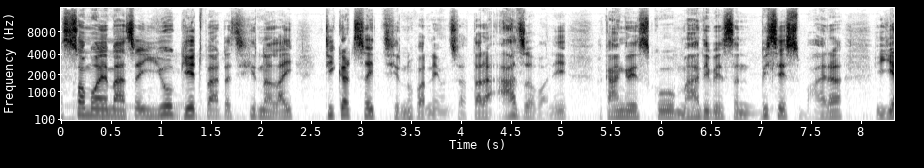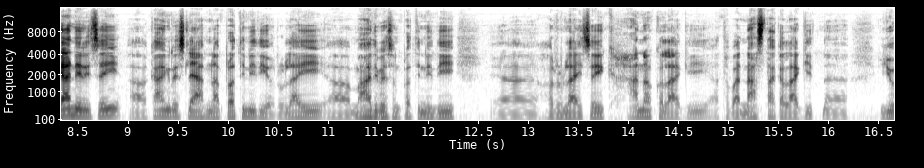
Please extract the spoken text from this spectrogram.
समयमा चाहिँ यो गेटबाट छिर्नलाई टिकटसहित छिर्नुपर्ने हुन्छ। तर आज भने काङ्ग्रेसको महाधिवेशन विशेष भएर यहाँनिर चाहिँ काङ्ग्रेसले आफ्ना प्रतिनिधिहरूलाई महाधिवेशन प्रतिनिधिहरूलाई चाहिँ खानको लागि अथवा नास्ताका लागि यो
